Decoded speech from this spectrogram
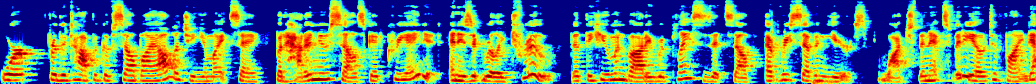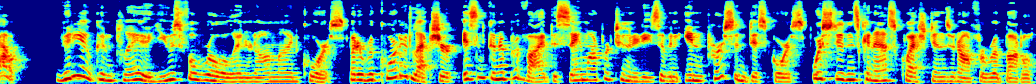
Or for the topic of cell biology, you might say, but how do new cells get created? And is it really true that the human body replaces itself every seven years? Watch the next video to find out. Video can play a useful role in an online course, but a recorded lecture isn't going to provide the same opportunities of an in-person discourse where students can ask questions and offer rebuttal.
